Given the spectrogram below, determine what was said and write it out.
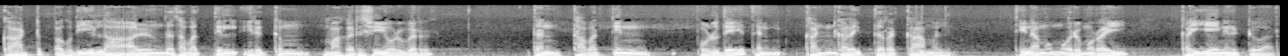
காட்டுப் பகுதியில் ஆழ்ந்த தவத்தில் இருக்கும் மகர்ஷி ஒருவர் தன் தவத்தின் பொழுதே தன் கண்களை திறக்காமல் தினமும் ஒரு முறை கையை நீட்டுவார்.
